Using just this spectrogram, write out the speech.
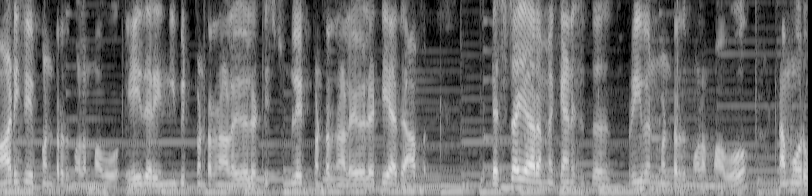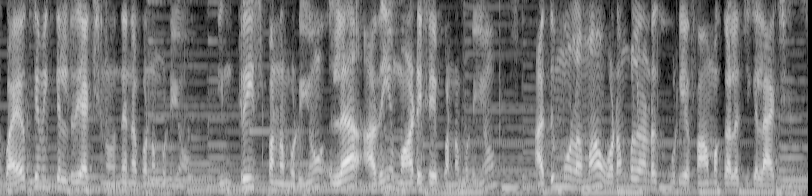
மாடிஃபை பண்றது மூலமாவோ எய்தர் இன்ஹிபிட் பண்றதுனாலயோ இல்லாட்டி ஸ்டிமுலேட் பண்றதுனாலயோ இல்லாட்டி அது டெஸ்டாய் ஆகிற மெக்கானிசத்தை ப்ரீவென்ட் பண்றது மூலமாவோ நம்ம ஒரு பயோகெமிக்கல் ரியாக்ஷன் வந்து என்ன பண்ண முடியும்? இன்க்ரீஸ் பண்ண முடியும். இல்ல அதையும் மாடிஃபை பண்ண முடியும். அது மூலமா உடம்புல நடக்கக்கூடிய ஃபார்மகாலஜிக்கல் ஆக்ஷன்ஸ்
